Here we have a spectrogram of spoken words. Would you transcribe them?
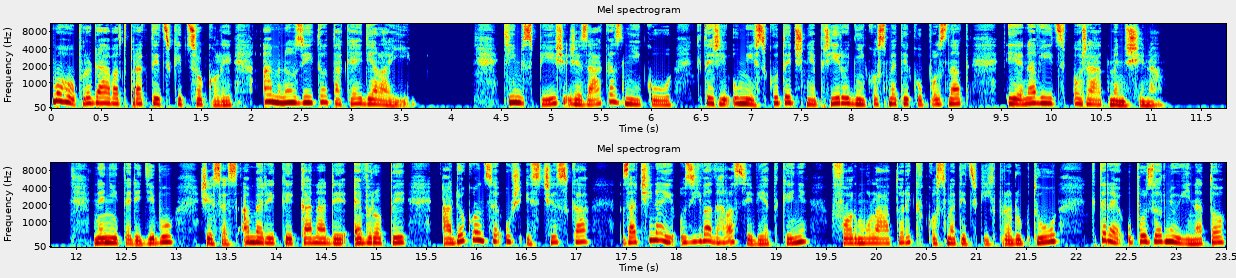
mohou prodávat prakticky cokoliv a mnozí to také dělají. Tím spíš, že zákazníků, kteří umí skutečně přírodní kosmetiku poznat, je navíc pořád menšina. Není tedy divu, že se z Ameriky, Kanady, Evropy a dokonce už i z Česka začínají ozývat hlasy vědkyň, formulátorek kosmetických produktů, které upozorňují na to,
